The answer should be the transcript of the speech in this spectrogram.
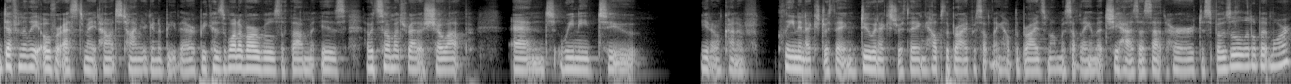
definitely overestimate how much time you're going to be there because one of our rules of thumb is I would so much rather show up and we need to you know kind of clean an extra thing, do an extra thing, help the bride with something, help the bride's mom with something, and that she has us at her disposal a little bit more,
